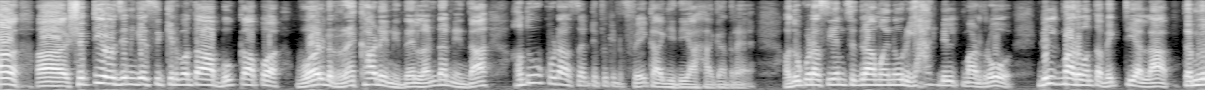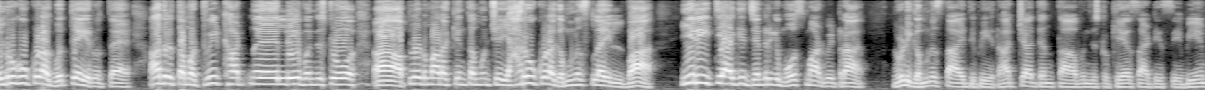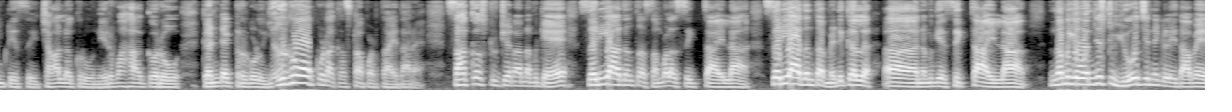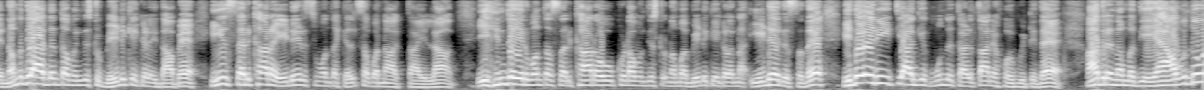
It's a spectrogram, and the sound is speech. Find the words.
ಶಕ್ತಿ ಯೋಜನೆಗೆ ಸಿಕ್ಕಿರುವಂತಹ ಬುಕ್ ಆಫ್ ವರ್ಲ್ಡ್ ರೆಕಾರ್ಡ್ ಏನಿದೆ ಲಂಡನ್ನಿಂದ, ಅದು ಕೂಡ ಸರ್ಟಿಫಿಕೇಟ್ ಫೇಕ್ ಆಗಿದೆಯಾ? ಹಾಗಾದ್ರೆ ಅದು ಕೂಡ ಸಿ ಎಂ ಸಿದ್ದರಾಮಯ್ಯನವರು ಯಾಕೆ ಡಿಲೀಟ್ ಮಾಡಿದ್ರು? ಡಿಲೀಟ್ ಮಾಡುವಂಥ ವ್ಯಕ್ತಿ ಅಲ್ಲ ತಮ್ಮೆಲ್ರಿಗೂ ಕೂಡ ಗೊತ್ತೇ ಇರುತ್ತೆ. ಆದರೆ ತಮ್ಮ ಟ್ವೀಟ್ ಖಾತೆಯಲ್ಲಿ ಒಂದಿಷ್ಟು ಅಪ್ಲೋಡ್ ಮಾಡೋಕ್ಕಿಂತ ಮುಂಚೆ ಯಾರೂ ಕೂಡ ಗಮನಿಸ್ಲೇ ಇಲ್ವಾ? ಈ ರೀತಿಯಾಗಿ ಜನರಿಗೆ ಮೋಸ ಮಾಡಿಬಿಟ್ರಾ? ನೋಡಿ ಗಮನಿಸ್ತಾ ಇದ್ದೀವಿ. ರಾಜ್ಯಾದ್ಯಂತ ಒಂದಿಷ್ಟು K S R T C B M T C ಚಾಲಕರು, ನಿರ್ವಾಹಕರು ಕಂಡಕ್ಟರ್ಗಳು ಎಲ್ಲರೂ ಕೂಡ ಕಷ್ಟಪಡ್ತಾ ಇದ್ದಾರೆ. ಸಾಕಷ್ಟು ಜನ ನಮಗೆ ಸರಿಯಾದಂಥ ಸಂಬಳ ಸಿಗ್ತಾ ಇಲ್ಲ. ಸರಿಯಾದಂಥ ಮೆಡಿಕಲ್ ನಮಗೆ ಸಿಗ್ತಾ ಇಲ್ಲ. ನಮಗೆ ಒಂದಿಷ್ಟು ಯೋಜನೆಗಳಿದ್ದಾವೆ ನಮ್ಮದೇ ಆದಂಥ ಒಂದಿಷ್ಟು ಬೇಡಿಕೆಗಳಿದ್ದಾವೆ ಈ ಸರ್ಕಾರ ಈಡೇರಿಸುವಂಥ ಕೆಲಸವನ್ನ ಆಗ್ತಾ ಇಲ್ಲ. ಈ ಹಿಂದೆ ಇರುವಂಥ ಸರ್ಕಾರವು ಕೂಡ ಒಂದಿಷ್ಟು ನಮ್ಮ ಬೇಡಿಕೆಗಳನ್ನು ಈಡೇರಿಸದೆ ಇದೇ ರೀತಿಯಾಗಿ ಮುಂದೆ ತಳ್ತಾನೆ ಹೋಗ್ಬಿಟ್ಟಿದೆ. ಆದರೆ ನಮ್ಮದು ಯಾವುದೂ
